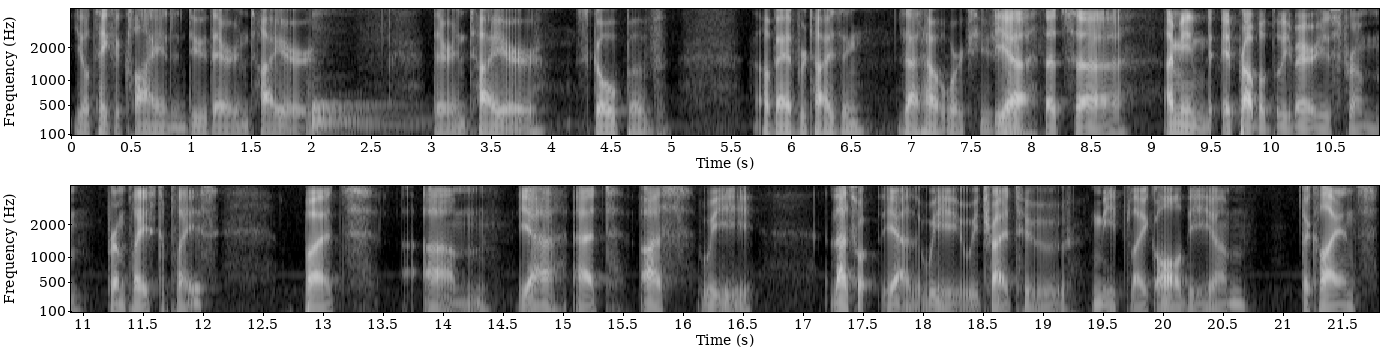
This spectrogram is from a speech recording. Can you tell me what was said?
you'll take a client and do their entire their entire scope of of advertising. Is that how it works usually? Yeah, that's uh I mean, it probably varies from from place to place, but um yeah, at us we that's what yeah, we we try to meet like all the um the clients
